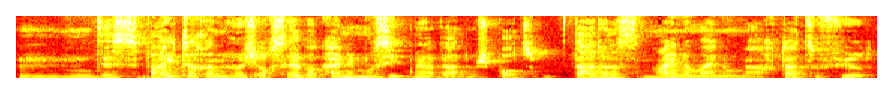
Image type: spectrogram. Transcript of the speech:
Mm, des Weiteren höre ich auch selber keine Musik mehr während dem Sport, da das meiner Meinung nach dazu führt,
